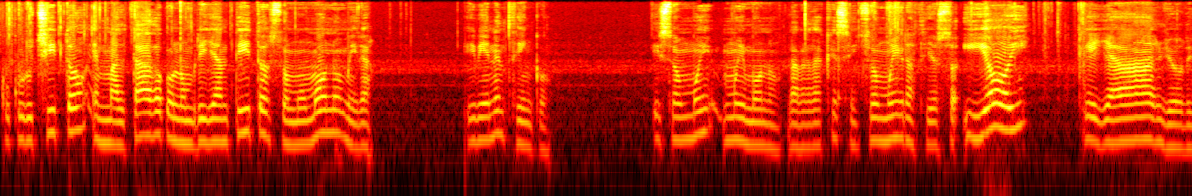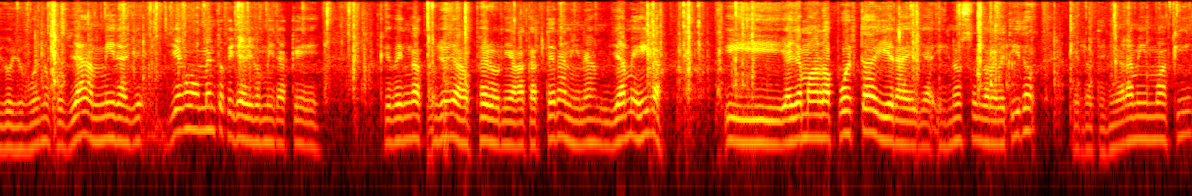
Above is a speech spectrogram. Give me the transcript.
cucuruchitos esmaltados con un brillantito son muy monos mira. Y vienen cinco. Y son muy muy monos la verdad es que sí. Son muy graciosos. Y hoy que ya yo digo yo bueno pues ya mira llega un momento que ya digo mira que que venga yo ya no espero ni a la cartera ni nada ya me iba y ha llamado a la puerta y era ella. Y no sé dónde lo he metido que lo tenía ahora mismo aquí.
